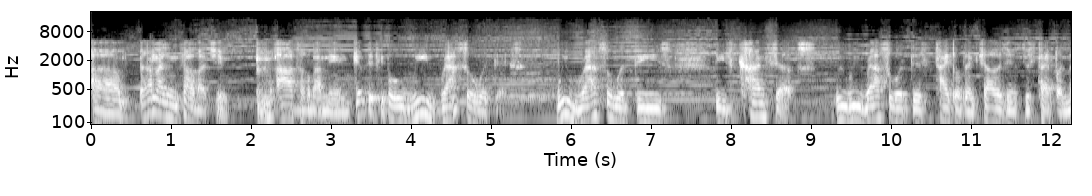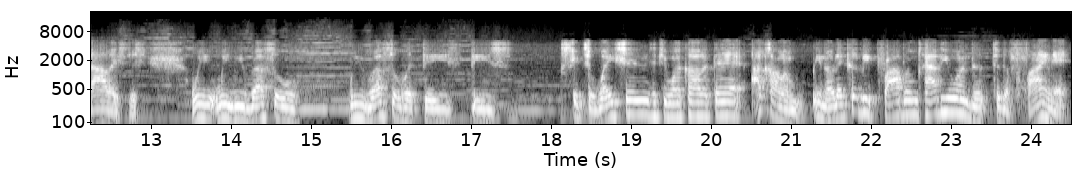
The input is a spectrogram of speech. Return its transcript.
um, but I'm not going to talk about you. I'll talk about me. And gifted people, we wrestle with this. We wrestle with these these concepts we, we wrestle with this type of intelligence, this type of knowledge. This we we, we wrestle we wrestle with these these situations, if you want to call it that. I call them, you know, they could be problems. However you want to, to define it.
